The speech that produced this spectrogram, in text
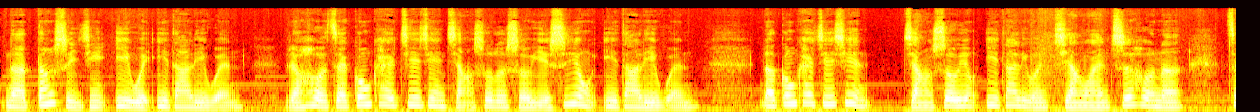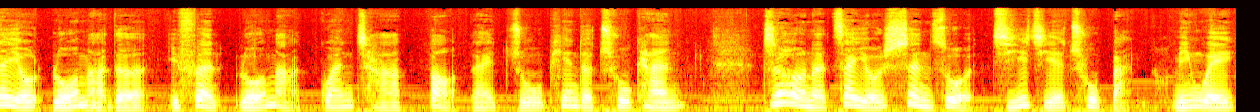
那当时已经译为意大利文，然后在公开接见讲授的时候，也是用意大利文。那公开接见讲授用意大利文讲完之后呢，再由罗马的一份《罗马观察报》来逐篇的出刊。之后呢，再由圣座集结出版，名为《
